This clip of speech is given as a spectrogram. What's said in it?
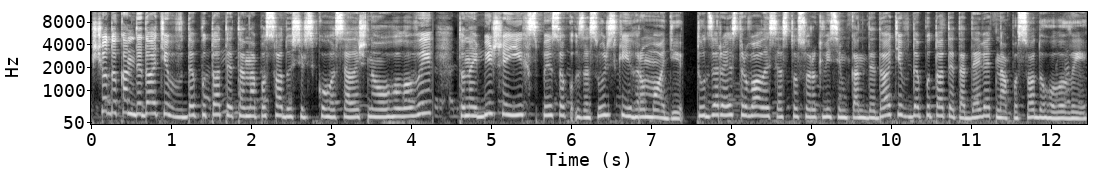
Щодо кандидатів в депутати та на посаду сільського селищного голови, то найбільший їх список в Засульській громаді. Тут зареєструвалися 148 кандидатів в депутати та 9 на посаду голови.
